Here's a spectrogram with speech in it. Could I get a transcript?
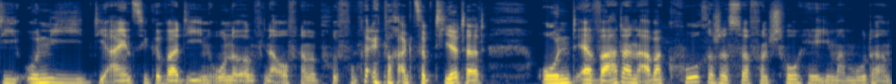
die Uni die einzige war, die ihn ohne irgendwie eine Aufnahmeprüfung einfach akzeptiert hat. Und er war dann aber Co-Regisseur von Shohei Imamuda.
